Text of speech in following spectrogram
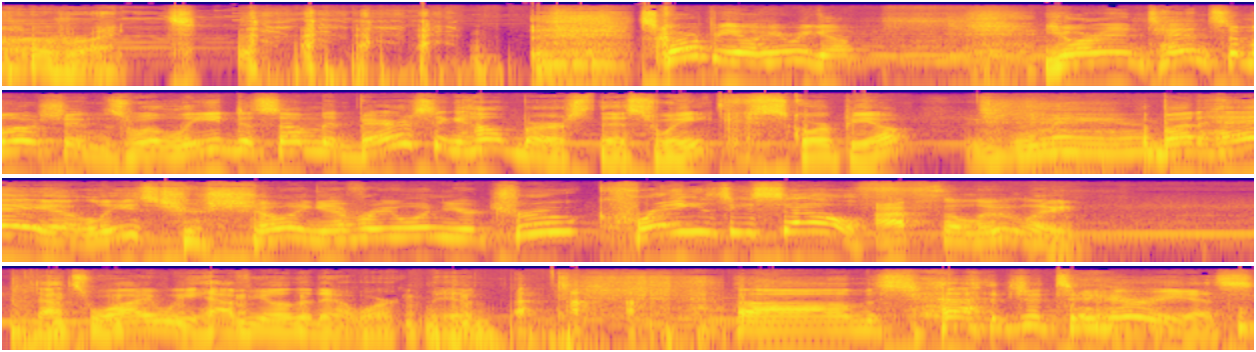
All right. Scorpio, here we go. Your intense emotions will lead to some embarrassing outbursts this week, Scorpio. But hey, at least you're showing everyone your true crazy self. Absolutely. That's why we have you on the network, man. Um, Sagittarius,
